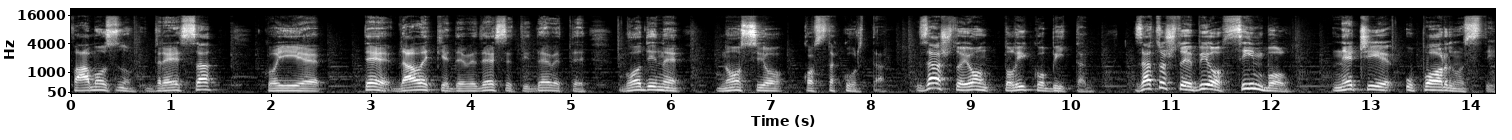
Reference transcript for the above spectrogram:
famoznog dresa koji je te daleke 99. godine nosio Kosta Kurta. Zašto je on toliko bitan? Zato što je bio simbol nečije upornosti.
